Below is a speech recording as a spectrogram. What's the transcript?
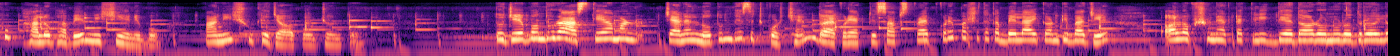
খুব ভালোভাবে মিশিয়ে নেব, পানি শুকে যাওয়া পর্যন্ত। তো যে বন্ধুরা আজকে আমার চ্যানেল নতুন ভিজিট করছেন, দয়া করে একটি সাবস্ক্রাইব করে পাশে থাকা বেল আইকনটি বাজিয়ে অল অপশনে একটা ক্লিক দিয়ে দেওয়ার অনুরোধ রইল।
